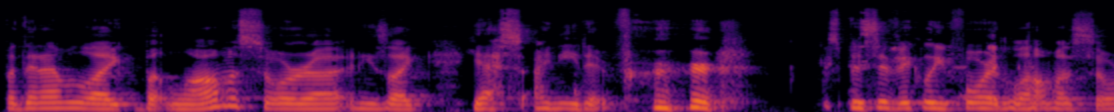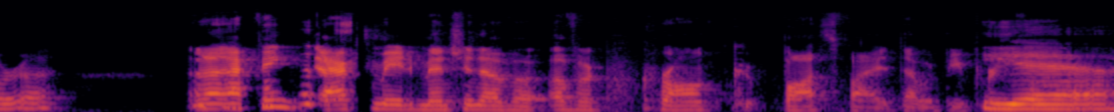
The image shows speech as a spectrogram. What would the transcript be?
but then I'm like, but Llama Sora, and he's like, yes, I need it for specifically for Llama Sora. And I I think Dax made mention of a of a Kronk boss fight. That would be pretty. fun. Yeah,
